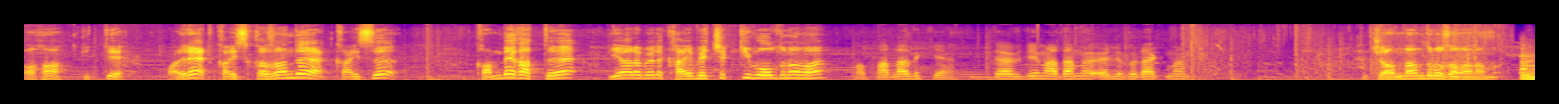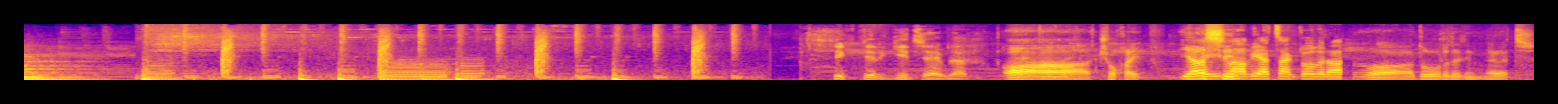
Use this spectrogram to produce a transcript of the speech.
Aha gitti. Hayret Kayısı kazandı. Kayısı comeback attı. Bir ara böyle kaybedecek gibi oldun ama Toparladık ya. Dövdüğüm adamı ölü bırakmam. canlandır o zaman ama. Siktir git evlat. Aa çok ayıp. Yasin. abi yatakta olur abi. Aa doğru dedin evet.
